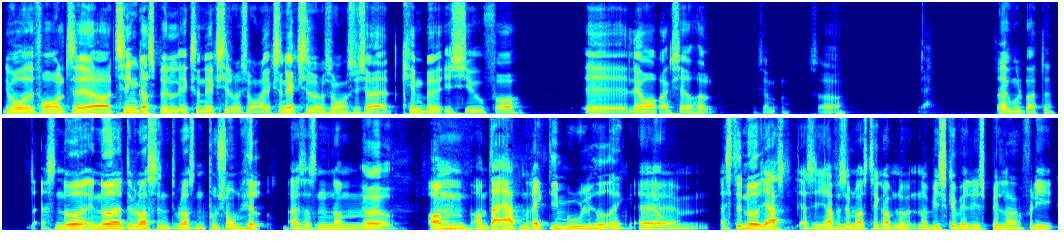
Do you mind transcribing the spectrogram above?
niveauet i forhold til at tænke og spille X&X-situationer. X&X-situationer synes jeg er et kæmpe issue for øh, lavere rangeret hold, for eksempel. Så ja, det er ja. umiddelbart det. Altså noget, noget af, det er vel også en, det er vel også en portion held, altså sådan om, jo, jo. om, om der er den rigtige mulighed, ikke? Øh, altså det er noget, jeg, altså jeg for eksempel også tænker om, når, når vi skal vælge spillere, fordi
